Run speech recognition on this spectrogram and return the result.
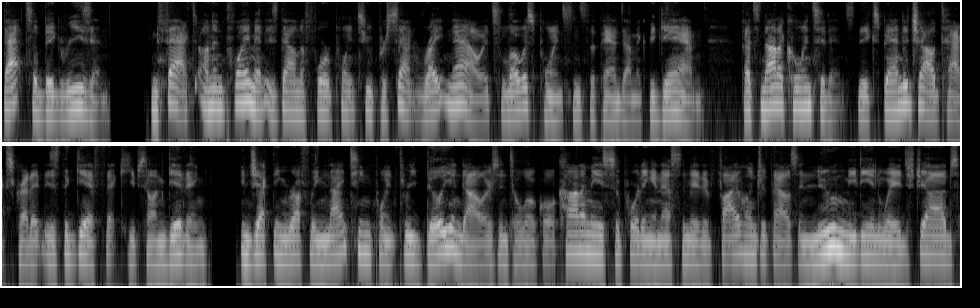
That's a big reason. In fact, unemployment is down to 4.2% right now, its lowest point since the pandemic began. That's not a coincidence. The expanded child tax credit is the gift that keeps on giving, injecting roughly $19.3 billion into local economies, supporting an estimated 500,000 new median wage jobs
